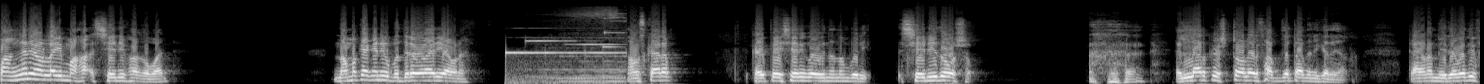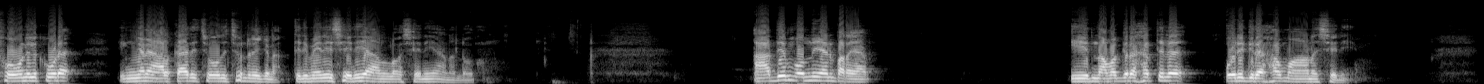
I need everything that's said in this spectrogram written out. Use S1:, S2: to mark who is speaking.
S1: അപ്പൊ അങ്ങനെയുള്ള ഈ മഹാ ശനി ഭഗവാൻ നമുക്കെങ്ങനെ ഉപദ്രവകാരിയാവണേ? നമസ്കാരം. കൈപ്പേശ്ശേരി ഗോവിന്ദ നമ്പൂരി ശനിദോഷം. എല്ലാവർക്കും ഇഷ്ടമുള്ള ഒരു സബ്ജക്റ്റാന്ന് എനിക്കറിയാം. കാരണം നിരവധി ഫോണിൽ കൂടെ ഇങ്ങനെ ആൾക്കാർ ചോദിച്ചുകൊണ്ടിരിക്കണ തിരുമേനി ശനിയാണല്ലോ ശനിയാണല്ലോ. ആദ്യം ഒന്ന് ഞാൻ പറയാം. ഈ നവഗ്രഹത്തിൽ ഒരു ഗ്രഹമാണ് ശനി.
